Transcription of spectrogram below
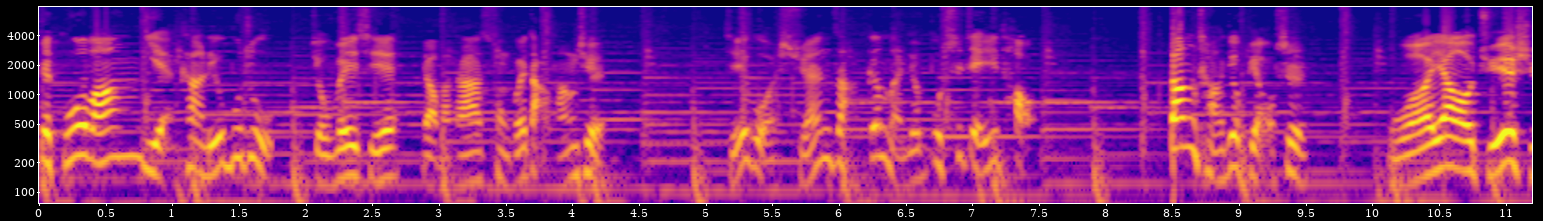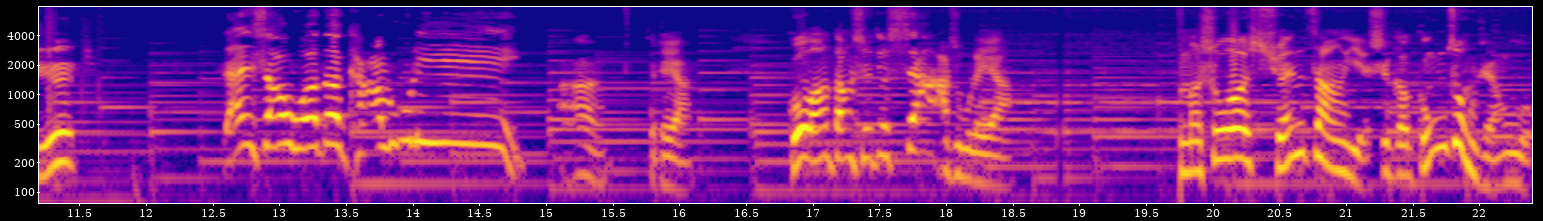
这国王眼看留不住，就威胁要把他送回大唐去。结果玄奘根本就不吃这一套，当场就表示：“我要绝食，燃烧我的卡路里啊！”就这样，国王当时就吓住了呀。怎么说，玄奘也是个公众人物。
